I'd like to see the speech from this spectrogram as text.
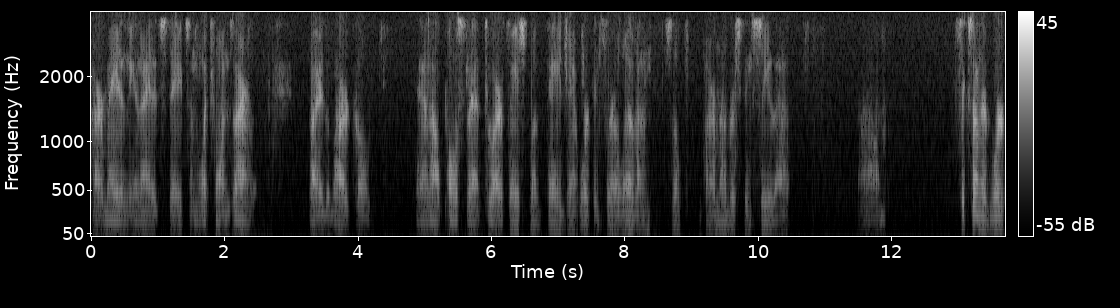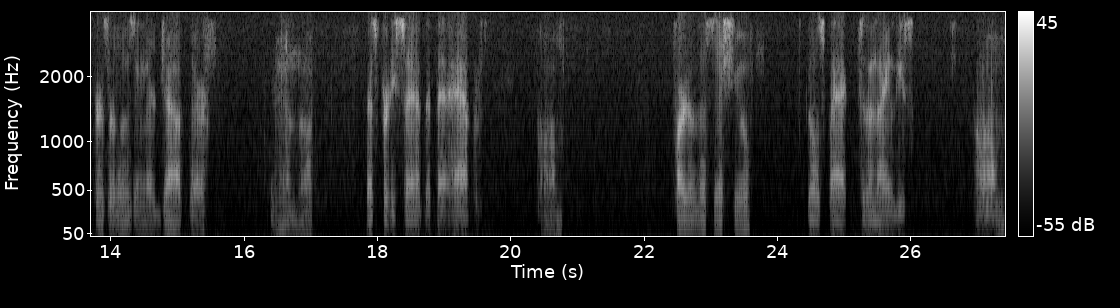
are made in the United States and which ones aren't by the barcode and I'll post that to our Facebook page at Working for a Living so our members can see that. Um, 600 workers are losing their job there, and uh, that's pretty sad that that happened. Um, part of this issue goes back to the 90s. Um,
